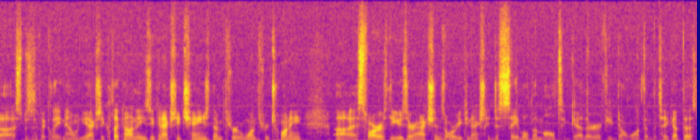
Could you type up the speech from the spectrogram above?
uh, specifically. Now, when you actually click on these, you can actually change them through 1 through 20 uh, as far as the user actions, or you can actually disable them altogether if you don't want them to take up this.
